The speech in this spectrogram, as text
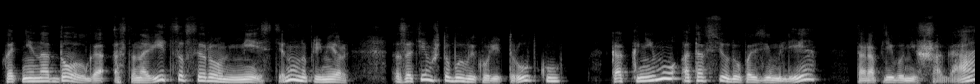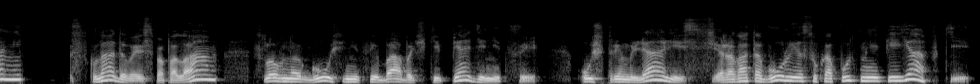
хоть ненадолго остановиться в сыром месте, ну, например, за тем, чтобы выкурить трубку, как к нему отовсюду по земле торопливыми шагами, складываясь пополам, словно гусеницы-бабочки-пяденицы, устремлялись серовато-бурые сухопутные пиявки,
